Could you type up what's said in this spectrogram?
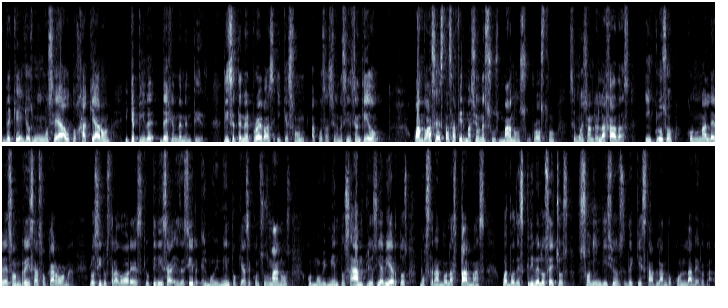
de que ellos mismos se auto-hackearon y que pide dejen de mentir. Dice tener pruebas y que son acusaciones sin sentido. Cuando hace estas afirmaciones, sus manos, su rostro, se muestran relajadas incluso con una leve sonrisa socarrona. Los ilustradores que utiliza, es decir, el movimiento que hace con sus manos, con movimientos amplios y abiertos, mostrando las palmas, cuando describe los hechos, son indicios de que está hablando con la verdad.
